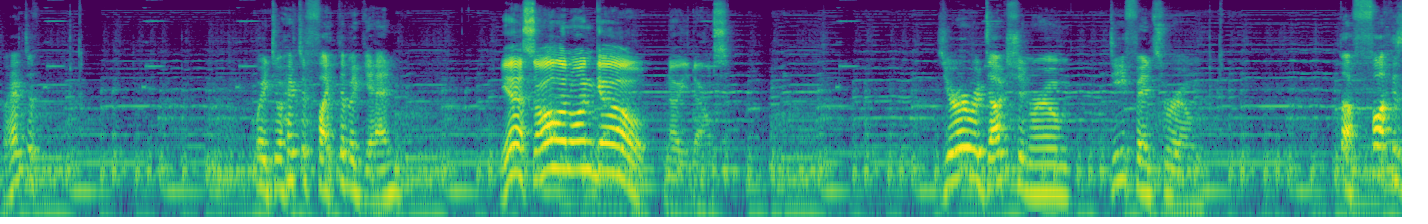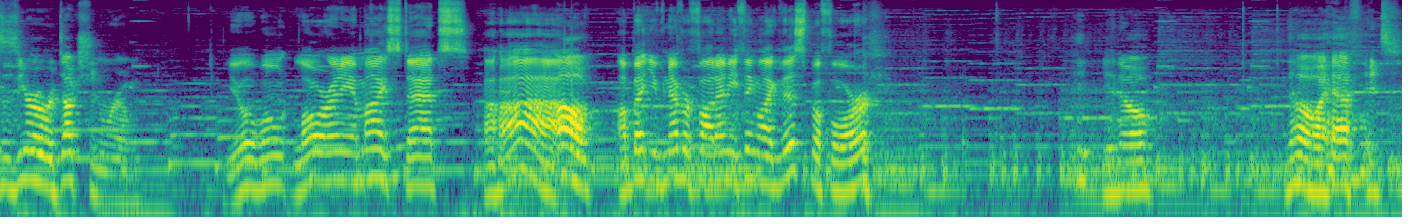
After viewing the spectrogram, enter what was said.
Do I have to... Wait, do I have to fight them again? Yes, all in one go! No, you don't. Zero reduction room, defense room. What the fuck is a zero reduction room? You won't lower any of my stats. Haha! Oh, I'll bet you've never fought anything like this before. you know... No, I haven't.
